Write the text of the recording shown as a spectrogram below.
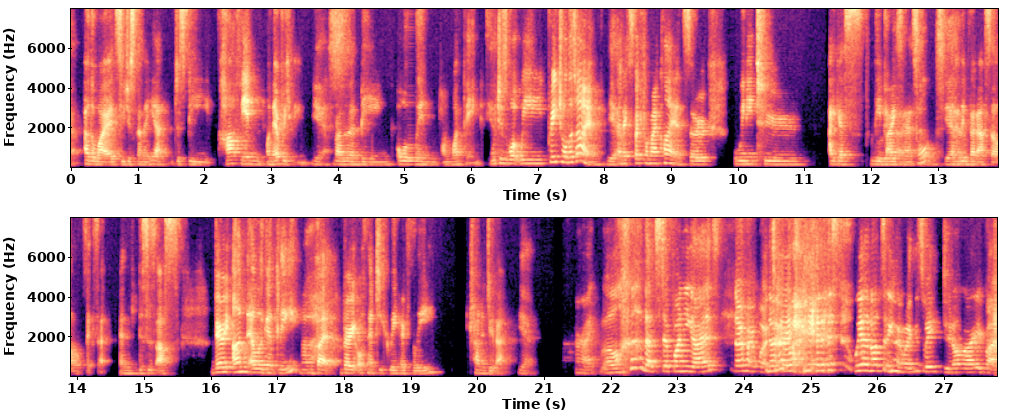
Yeah. otherwise you're just going to yeah just be half in on everything Yes. rather than being all in on one thing Yeah. which is what we preach all the time Yeah. and expect from our clients so we need to i guess lead by example yeah. and live that ourselves except and this is us very unelegantly but very authentically hopefully trying to do that All right. Well, that's step one, you guys. no homework No homework. Yes. We are not sending homework this week. Do not worry. But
